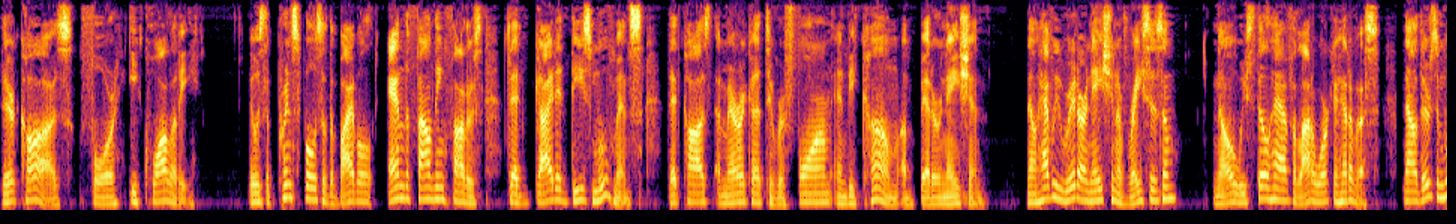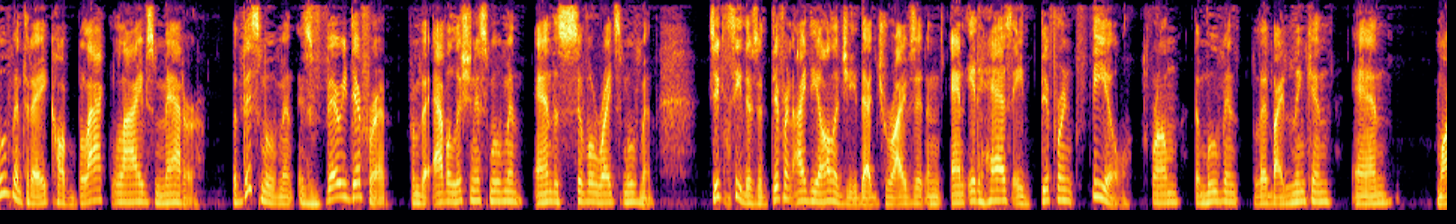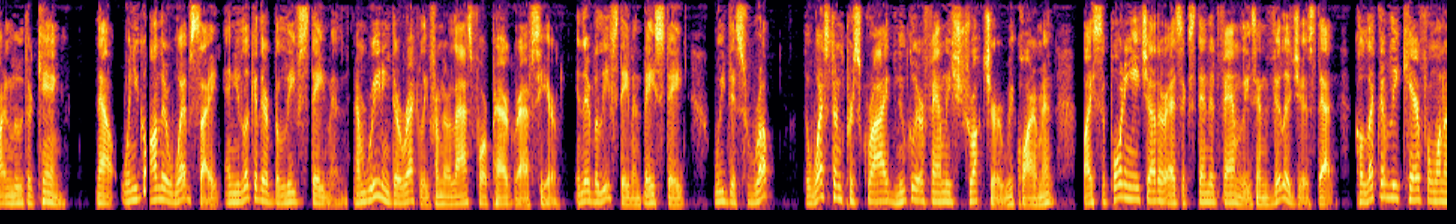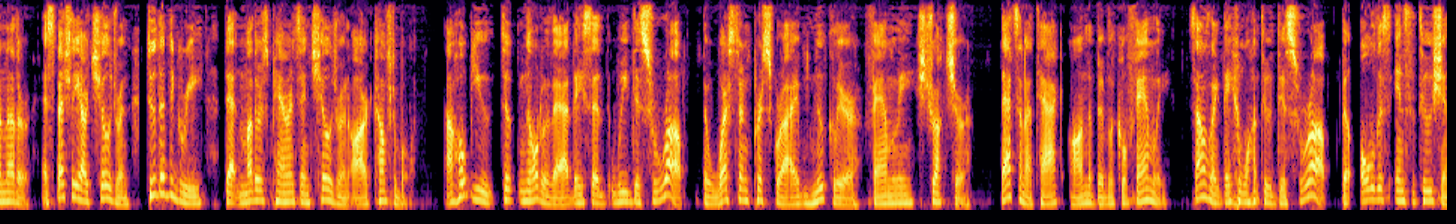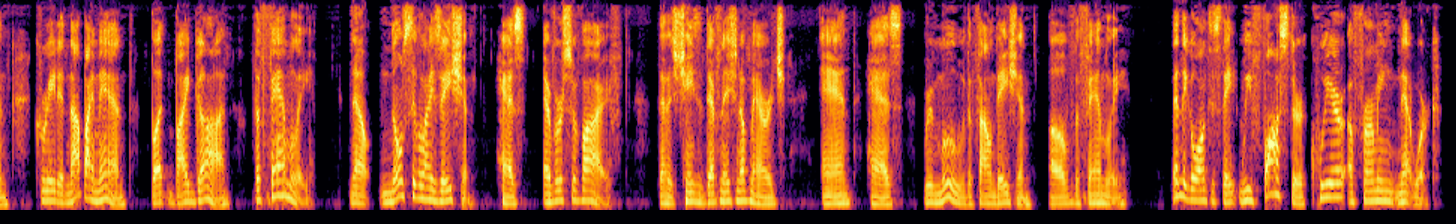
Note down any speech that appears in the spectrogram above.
their cause for equality. It was the principles of the Bible and the founding fathers that guided these movements that caused America to reform and become a better nation. Now, have we rid our nation of racism? No, we still have a lot of work ahead of us. Now, there's a movement today called Black Lives Matter. But this movement is very different from the abolitionist movement and the civil rights movement. So you can see there's a different ideology that drives it, and, and it has a different feel from the movement led by Lincoln and Martin Luther King. Now, when you go on their website and you look at their belief statement, I'm reading directly from their last four paragraphs here. In their belief statement, they state, We disrupt the Western prescribed nuclear family structure requirement by supporting each other as extended families and villages that collectively care for one another, especially our children, to the degree that mothers, parents, and children are comfortable. I hope you took note of that. They said we disrupt the Western prescribed nuclear family structure. That's an attack on the biblical family. Sounds like they want to disrupt the oldest institution created not by man, but by God, the family. Now, no civilization has ever survived that has changed the definition of marriage and has removed the foundation of the family. Then they go on to state, we foster queer affirming network.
